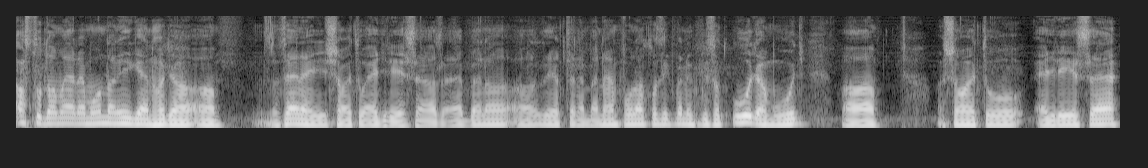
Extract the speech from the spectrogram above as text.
azt tudom erre mondani, igen, hogy a, a a zenei sajtó egy része az ebben a, az értelemben nem foglalkozik velünk, viszont úgy amúgy a, a sajtó egy része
